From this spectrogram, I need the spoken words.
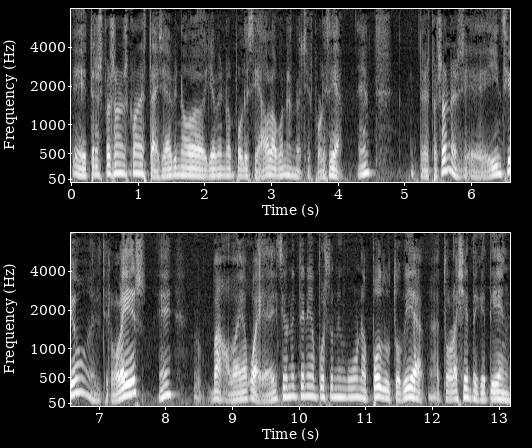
eh, tres personas conectadas, ya vino, ya vino el policía, hola, buenas noches, policía, ¿eh? Tres personas, eh, Incio, el tirolés, ¿eh? bajo, vaya guay, a Incio no tenía puesto ningún apodo todavía a toda la gente que tiene,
